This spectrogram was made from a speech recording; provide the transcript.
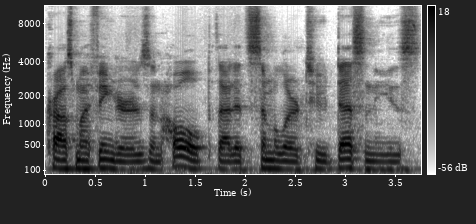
cross my fingers and hope that it's similar to Destiny's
